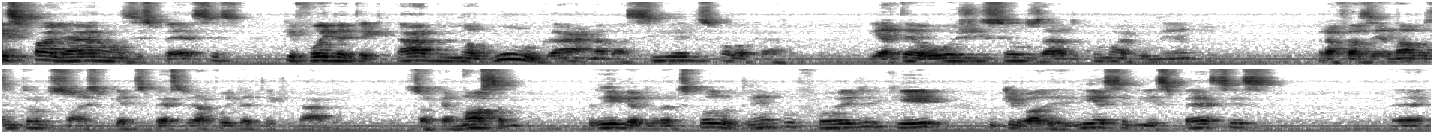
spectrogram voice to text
espalharam as espécies que foi detectado em algum lugar na bacia, eles colocaram. E até hoje isso é usado como argumento para fazer novas introduções, porque a espécie já foi detectada. Só que a nossa briga durante todo o tempo foi de que o que valeria seria espécies é,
